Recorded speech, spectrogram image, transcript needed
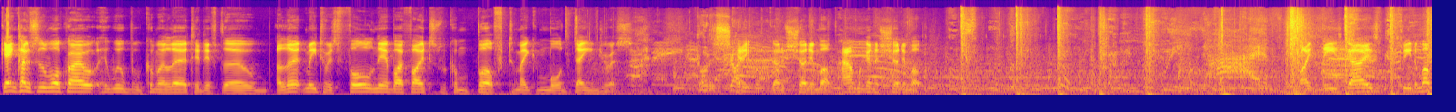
Getting close to the war cry will become alerted. If the alert meter is full, nearby fighters will become buffed to make him more dangerous. Gotta shut Okay, him up. gotta shut him up. How am I gonna shut him up? Fight these guys, beat them up.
